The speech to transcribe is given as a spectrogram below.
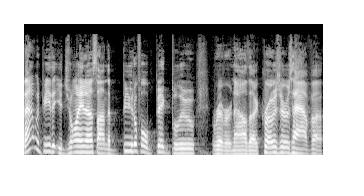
that would be that you join us on the beautiful Big Blue River. Now, the Croziers have. Uh,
